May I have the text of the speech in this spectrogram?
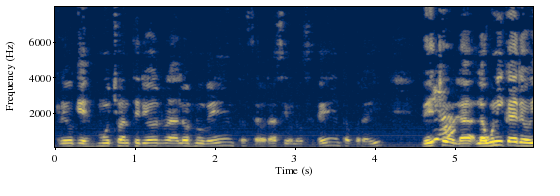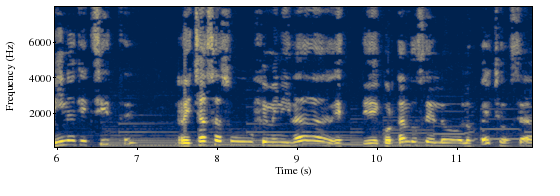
creo que es mucho anterior a los 90, o sea, habrá sido los 70, por ahí. De hecho, la, la única heroína que existe rechaza su feminidad este, cortándose lo- los pechos, o sea,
